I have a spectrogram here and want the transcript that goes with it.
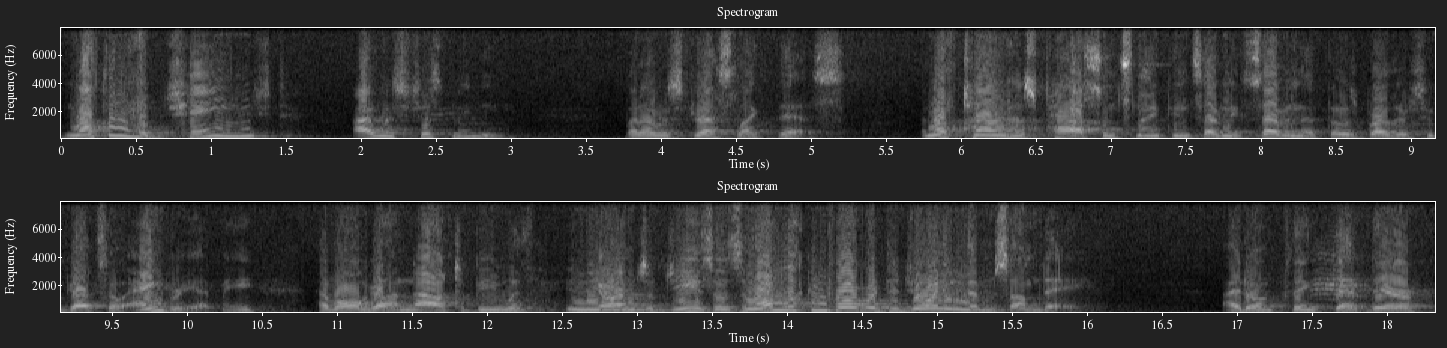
nothing had changed. I was just me. But I was dressed like this. Enough time has passed since 1977 that those brothers who got so angry at me have all gone now to be with, in the arms of Jesus, and I'm looking forward to joining them someday. I don't think that their,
